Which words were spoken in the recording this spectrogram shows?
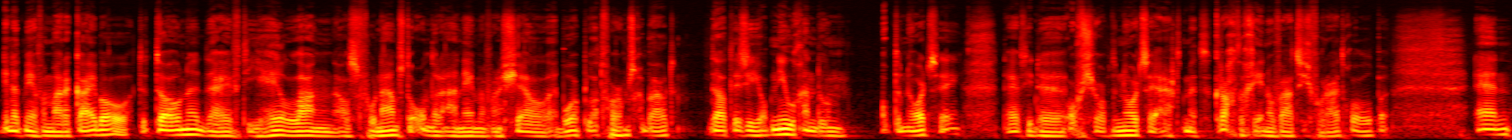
in het meer van Maracaibo te tonen. Daar heeft hij heel lang als voornaamste onderaannemer van Shell boorplatforms gebouwd. Dat is hij opnieuw gaan doen op de Noordzee. Daar heeft hij de offshore op de Noordzee eigenlijk met krachtige innovaties vooruit geholpen. En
